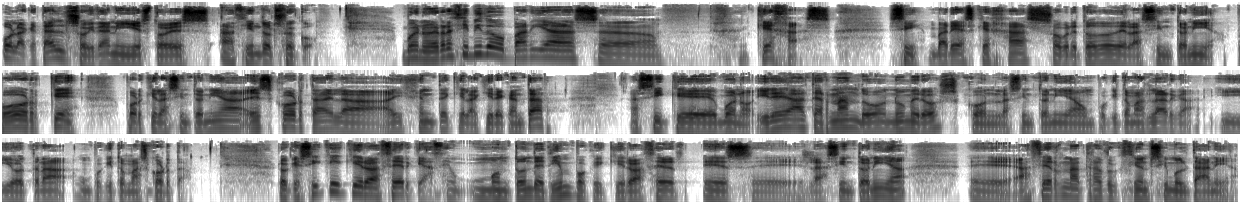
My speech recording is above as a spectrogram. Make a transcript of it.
Hola, ¿qué tal? Soy Dani y esto es Haciendo el Sueco. Bueno, he recibido varias eh, quejas. Sí, varias quejas sobre todo de la sintonía. ¿Por qué? Porque la sintonía es corta y la, hay gente que la quiere cantar. Así que, bueno, iré alternando números con la sintonía un poquito más larga y otra un poquito más corta. Lo que sí que quiero hacer, que hace un montón de tiempo que quiero hacer, es eh, la sintonía, eh, hacer una traducción simultánea.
